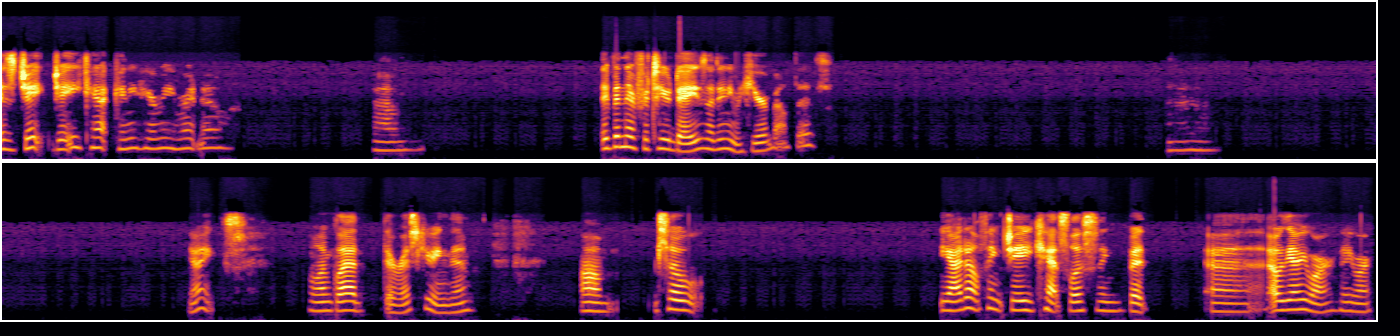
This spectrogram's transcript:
is J J E Cat? Can you hear me right now? Um, They've been there for two days. I didn't even hear about this. Uh, yikes. Well, I'm glad they're rescuing them. Um, so, yeah, I don't think J. Cat's listening, but Uh, oh, there you are. There you are.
